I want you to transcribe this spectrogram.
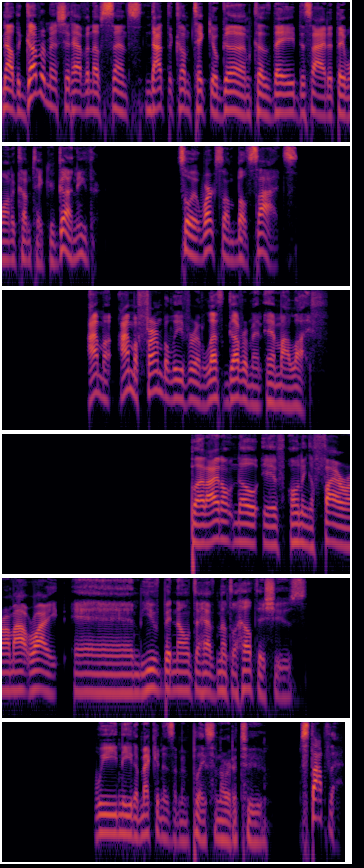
Now, the government should have enough sense not to come take your gun because they decided they want to come take your gun either. So it works on both sides. I'm a I'm a firm believer in less government in my life. But I don't know if owning a firearm outright and you've been known to have mental health issues we need a mechanism in place in order to stop that.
